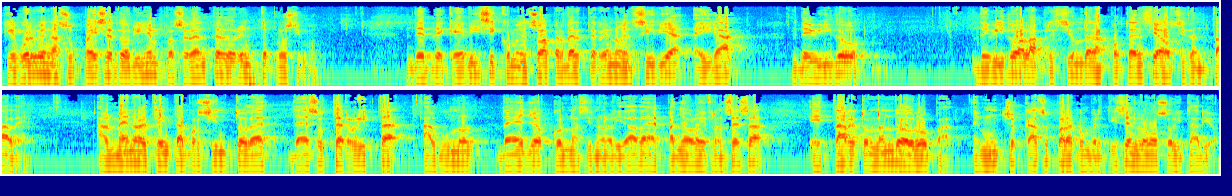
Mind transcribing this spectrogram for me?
que vuelven a sus países de origen procedentes de Oriente Próximo? desde que el ISIS comenzó a perder terreno en Siria e Irak debido, debido a la presión de las potencias occidentales. Al menos el 30% de, de esos terroristas, algunos de ellos con nacionalidades españolas y francesas, está retornando a Europa, en muchos casos para convertirse en lobos solitarios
